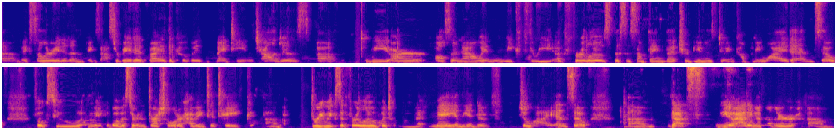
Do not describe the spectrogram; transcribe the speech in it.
um, accelerated and exacerbated by the covid-19 challenges. Um, we are also now in week three of furloughs. This is something that Tribune is doing company wide. And so folks who make above a certain threshold are having to take um, three weeks of furlough between May and the end of July. And so um, that's, you know, adding another um,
